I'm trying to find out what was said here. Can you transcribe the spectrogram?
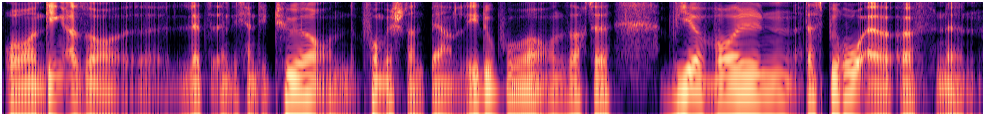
und ging also äh, letztendlich an die Tür und vor mir stand Bernd Ledepur und sagte, wir wollen das Büro eröffnen.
